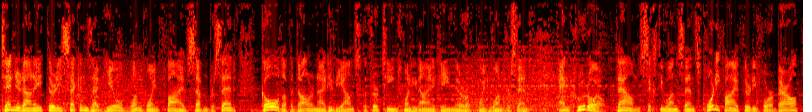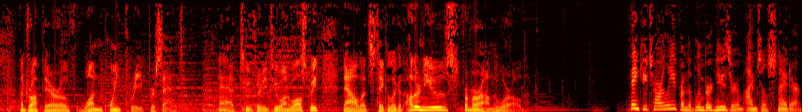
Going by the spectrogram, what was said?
10 year down 830 seconds at yield 1.57%. Gold up $1.90 the ounce to 13.29, a gain there of 0.1%. And crude oil down 61 cents, 45.34 a barrel, a drop there of 1.3%. At 232 on Wall Street. Now let's take a look at other news from around the world. Thank you, Charlie. From the Bloomberg Newsroom, I'm Jill Schneider.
